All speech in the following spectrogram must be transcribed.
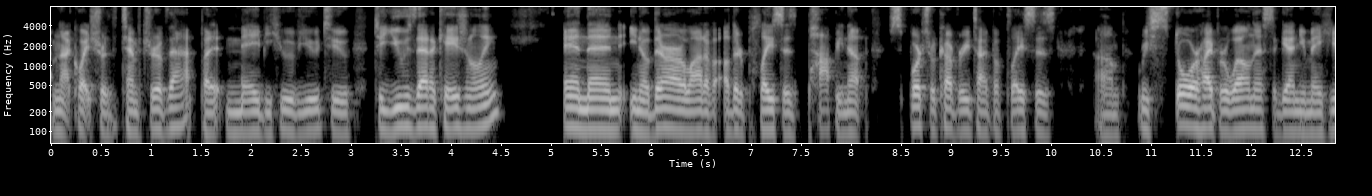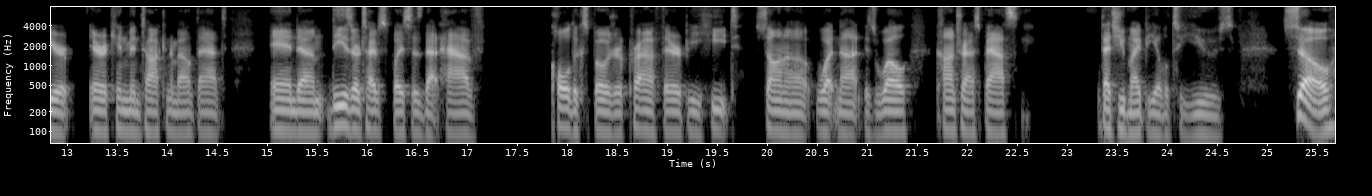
I'm not quite sure the temperature of that, but it may behoove you to to use that occasionally. And then, you know, there are a lot of other places popping up, sports recovery type of places um, restore hyper wellness. Again, you may hear Eric Hinman talking about that. And um, these are types of places that have cold exposure, cryotherapy, heat, sauna, whatnot, as well, contrast baths that you might be able to use. So,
